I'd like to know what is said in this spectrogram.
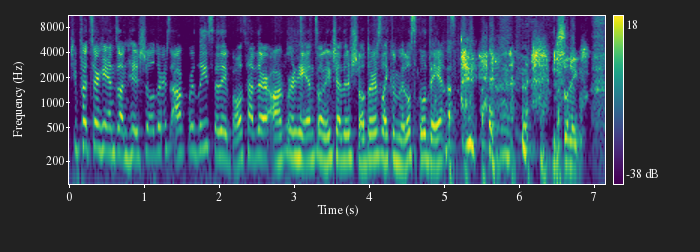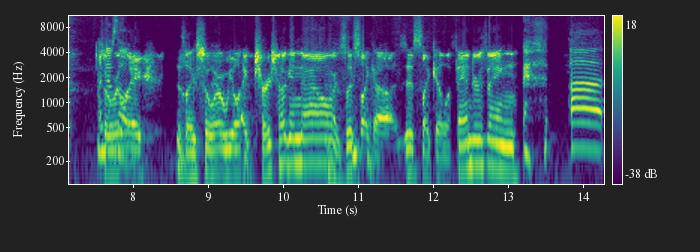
she puts her hands on his shoulders awkwardly so they both have their awkward hands on each other's shoulders like a middle school dance It's like, And so just we're like- like, it's like, so are we like church hugging now? Or is this like a, is this like a Lathander thing? Uh,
